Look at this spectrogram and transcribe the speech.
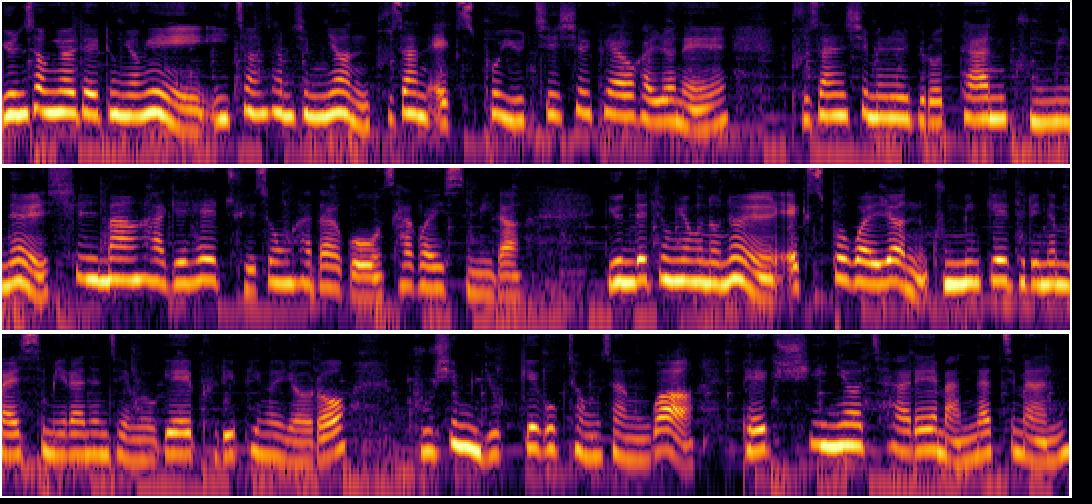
윤석열 대통령이 2030년 부산 엑스포 유치 실패와 관련해 부산 시민을 비롯한 국민을 실망하게 해 죄송하다고 사과했습니다. 윤 대통령은 오늘 엑스포 관련 국민께 드리는 말씀이라는 제목의 브리핑을 열어 96개국 정상과 150여 차례 만났지만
